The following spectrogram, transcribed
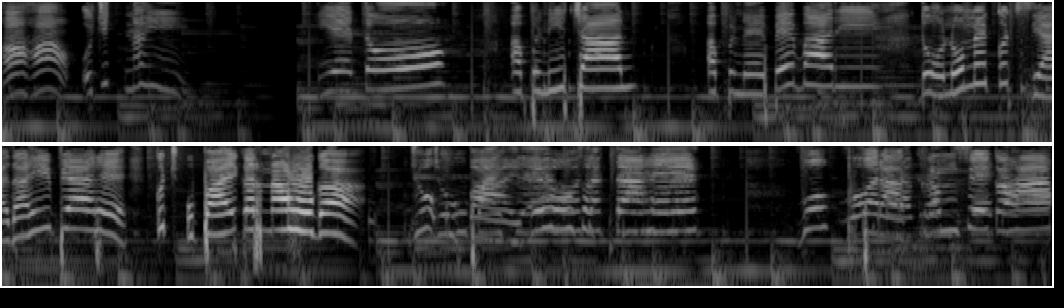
हाँ हाँ उचित नहीं। ये तो अपनी चाल अपने पे दोनों में कुछ ज़्यादा ही प्यार है। कुछ उपाय करना होगा। जो, जो उपाय से हो सकता है वो पराक्रम से कहा।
